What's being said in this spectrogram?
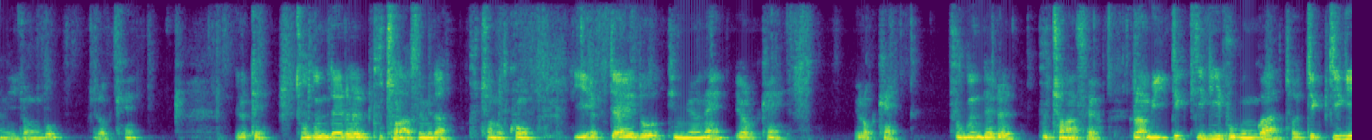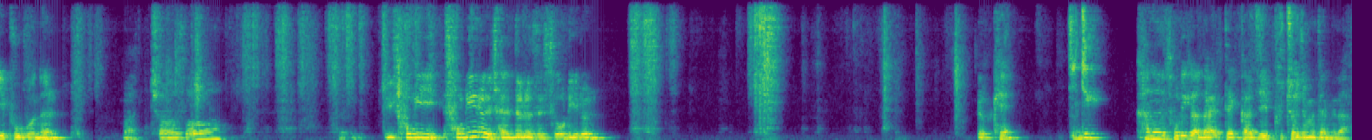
한 이 정도 이렇게 이렇게 두 군데를 붙여놨습니다. 붙여놓고 이 액자에도 뒷면에 이렇게 이렇게 두 군데를 붙여놨어요. 그럼 이 찍찍이 부분과 저 찍찍이 부분을 맞춰서 이 소리 소리를 잘 들으세요. 소리를 이렇게 찌직 하는 소리가 날 때까지 붙여주면 됩니다.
